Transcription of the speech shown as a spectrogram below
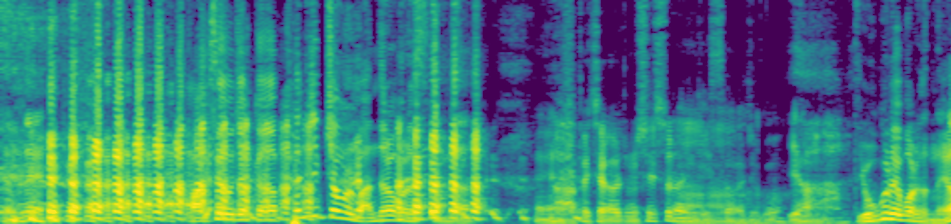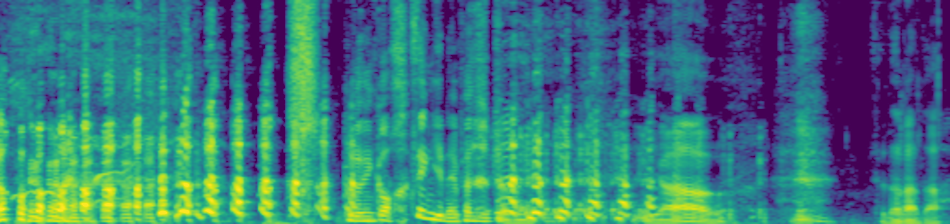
텐데 박세호 작가가 편집점을 만들어 버렸습니다. 네. 아, 앞에 제가 좀 실수를 한게 있어가지고 야 욕을 해버렸네요. 그러니까 확 생기네 편집점이. 야 대단하다.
